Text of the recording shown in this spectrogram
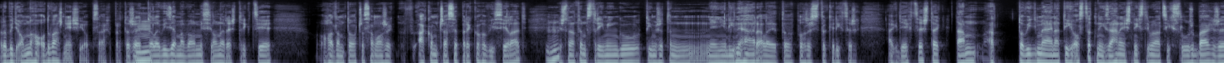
robiť o mnoho odvážnejší obsah, pretože mm. televízia má veľmi silné reštrikcie ohľadom toho, čo sa môže v akom čase pre koho vysielať. Mm. Že na tom streamingu, tým, že to nie je lineár, ale je to, pozrieš si to, kedy chceš a kde chceš, tak tam, a to vidíme aj na tých ostatných zahraničných streamovacích službách, že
